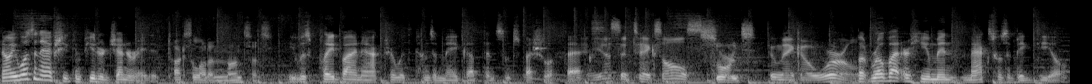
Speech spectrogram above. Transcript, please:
Now, he wasn't actually computer generated. Talks a lot of nonsense. He was played by an actor with tons of makeup and some special effects. Yes, it takes all sorts to make a world. But robot or human, Max was a big deal.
